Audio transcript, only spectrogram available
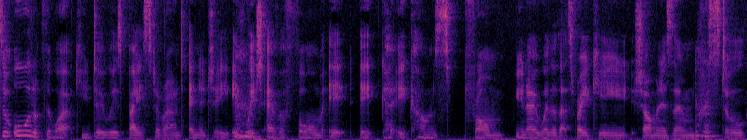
So all of the work you do is based around energy in Mm-hmm. whichever form it it it comes from. You know whether that's Reiki, shamanism, Mm-hmm. crystal.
